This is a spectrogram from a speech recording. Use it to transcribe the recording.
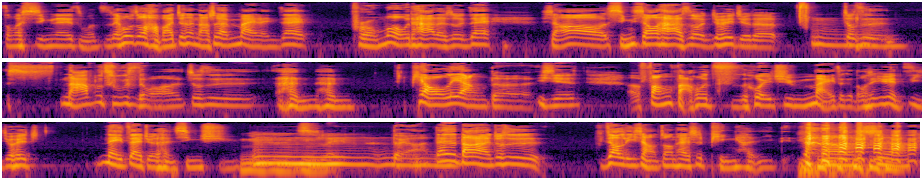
怎么行嘞？怎么之类，或者说好吧，就算拿出来卖了，你在 promote 它的时候，你在想要行销它的时候，你就会觉得，嗯，就是拿不出什么，就是。很很漂亮的一些呃方法或词汇去卖这个东西，因为你自己就会内在觉得很心虚，嗯之类的，对啊。但是当然就是比较理想的状态是平衡一点，嗯、是啊，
